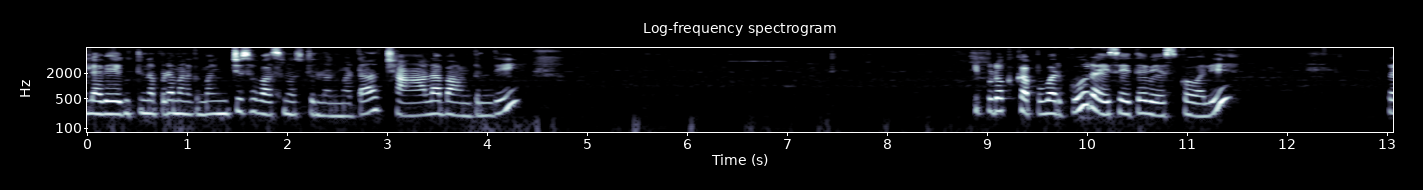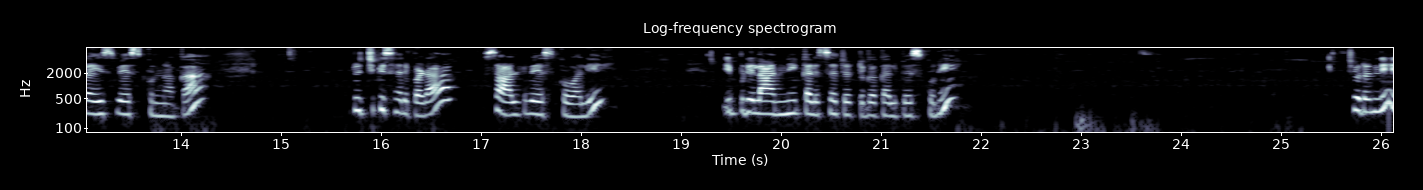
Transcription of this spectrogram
ఇలా వేగుతున్నప్పుడే మనకు మంచి సువాసన వస్తుందన్నమాట. చాలా బాగుంటుంది. ఇప్పుడు ఒక కప్పు వరకు రైస్ అయితే వేసుకోవాలి. రైస్ వేసుకున్నాక రుచికి సరిపడా సాల్ట్ వేసుకోవాలి. ఇప్పుడు ఇలా అన్నీ కలిసేటట్టుగా కలిపేసుకుని చూడండి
